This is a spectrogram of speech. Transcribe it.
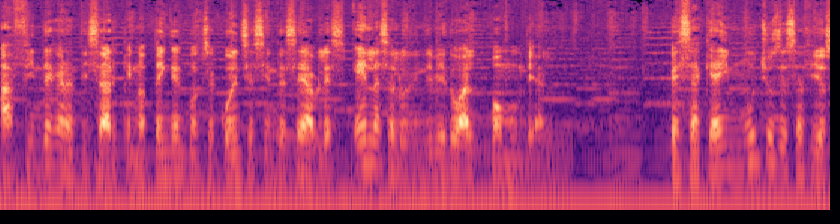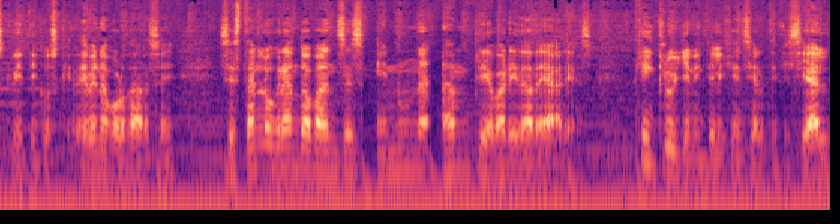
a fin de garantizar que no tengan consecuencias indeseables en la salud individual o mundial. Pese a que hay muchos desafíos críticos que deben abordarse, se están logrando avances en una amplia variedad de áreas, que incluyen inteligencia artificial,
